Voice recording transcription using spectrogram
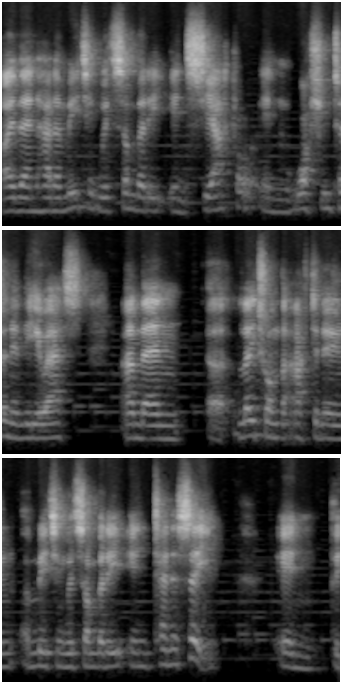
I then had a meeting with somebody in Seattle, in Washington, in the US. And then uh, later on that afternoon, a meeting with somebody in Tennessee, in the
